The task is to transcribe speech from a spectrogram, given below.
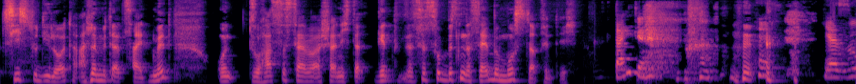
ziehst du die Leute alle mit der Zeit mit. Und du hast es ja wahrscheinlich, das ist so ein bisschen dasselbe Muster, finde ich. Danke. ja, so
